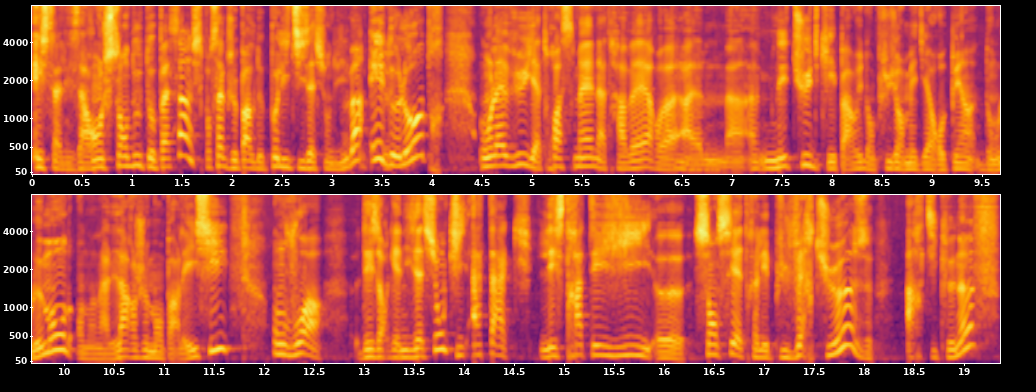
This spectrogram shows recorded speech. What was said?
et ça les arrange sans doute au passage. C'est pour ça que je parle de politisation du débat. Et de l'autre, on l'a vu il y a trois semaines à travers euh, Mmh. un- une étude qui est parue dans plusieurs médias européens, dont Le Monde. On en a largement parlé ici. On voit des organisations qui attaquent les stratégies euh, censées être les plus vertueuses, article 9,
